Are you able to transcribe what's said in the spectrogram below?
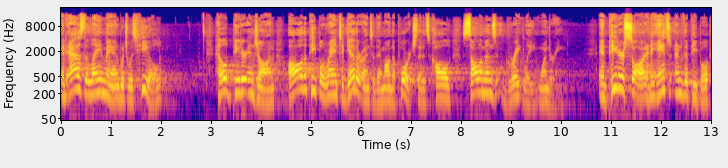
And as the lame man which was healed held Peter and John, all the people ran together unto them on the porch that is called Solomon's greatly wondering. And Peter saw it, and he answered unto the people,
